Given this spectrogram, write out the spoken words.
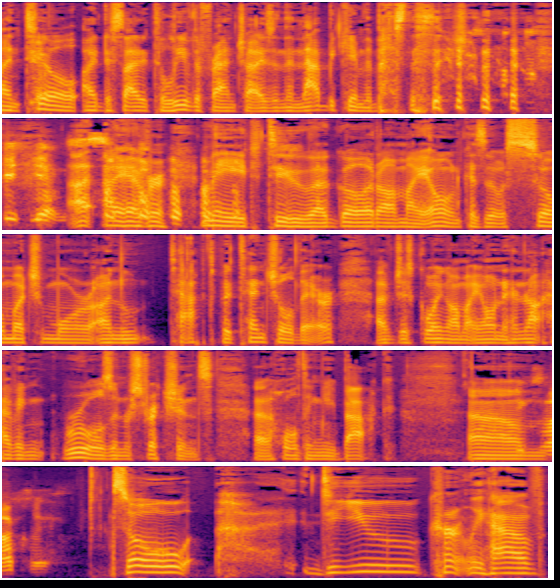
Until I decided to leave the franchise, and then that became the best decision. yes I, I ever made to uh, go out on my own because there was so much more untapped potential there of just going on my own and not having rules and restrictions uh, holding me back. Um, exactly so, do you currently have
